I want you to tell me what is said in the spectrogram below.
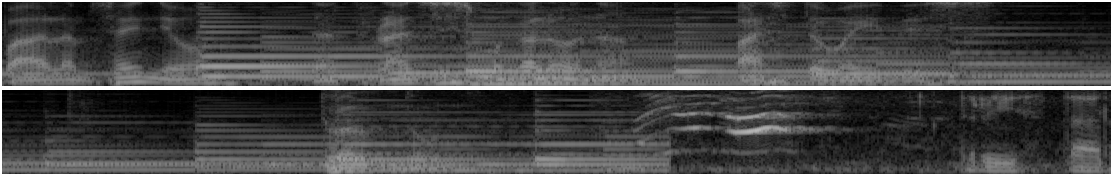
Po namin paalam sa inyo that Francis Magalona passed away this 12 noon. 3 star.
